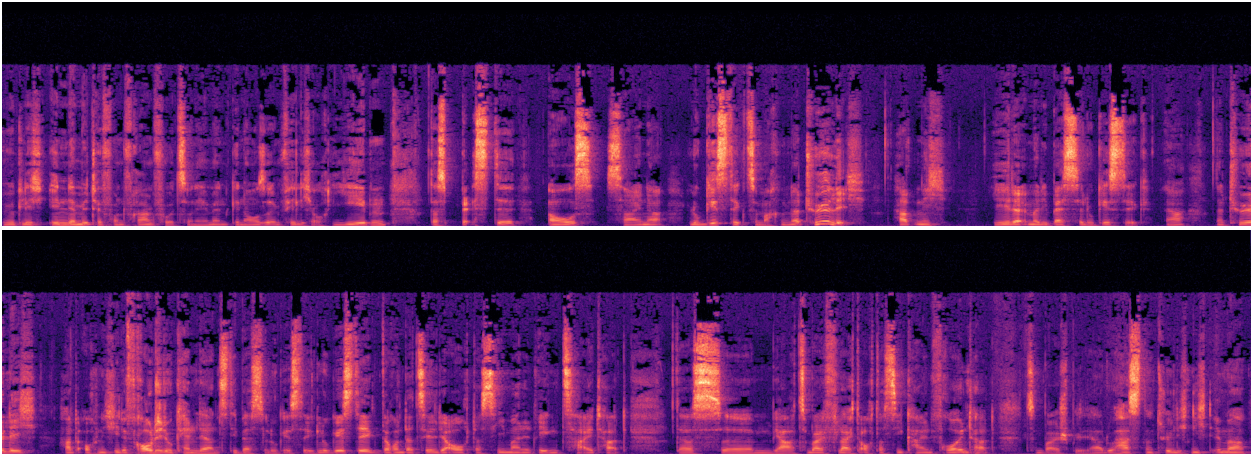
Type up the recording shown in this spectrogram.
wirklich in der Mitte von Frankfurt zu nehmen, genauso empfehle ich auch jedem, das Beste aus seiner Logistik zu machen. Natürlich hat nicht jeder immer die beste Logistik. Ja, natürlich hat auch nicht jede Frau, die du kennenlernst, die beste Logistik. Logistik, darunter zählt ja auch, dass sie meinetwegen Zeit hat. Dass, ähm, ja, zum Beispiel vielleicht auch, dass sie keinen Freund hat, zum Beispiel. Ja, du hast natürlich nicht immer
